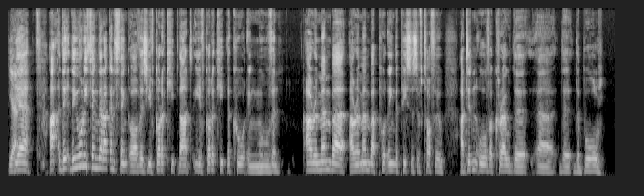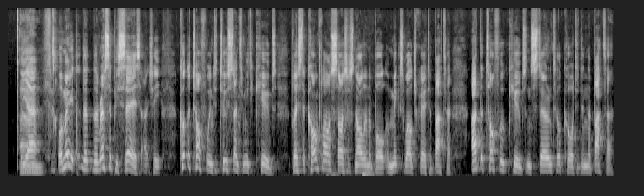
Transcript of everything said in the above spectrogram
Yeah. Yeah. Uh, the the only thing that I can think of is you've got to keep that. You've got to keep the coating moving. I remember. I remember putting the pieces of tofu. I didn't overcrowd the uh, the the bowl yeah. Well, maybe the, the recipe says actually cut the tofu into two centimetre cubes, place the corn flour, soy sauce, and oil in a bowl, and mix well to create a batter. Add the tofu cubes and stir until coated in the batter.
